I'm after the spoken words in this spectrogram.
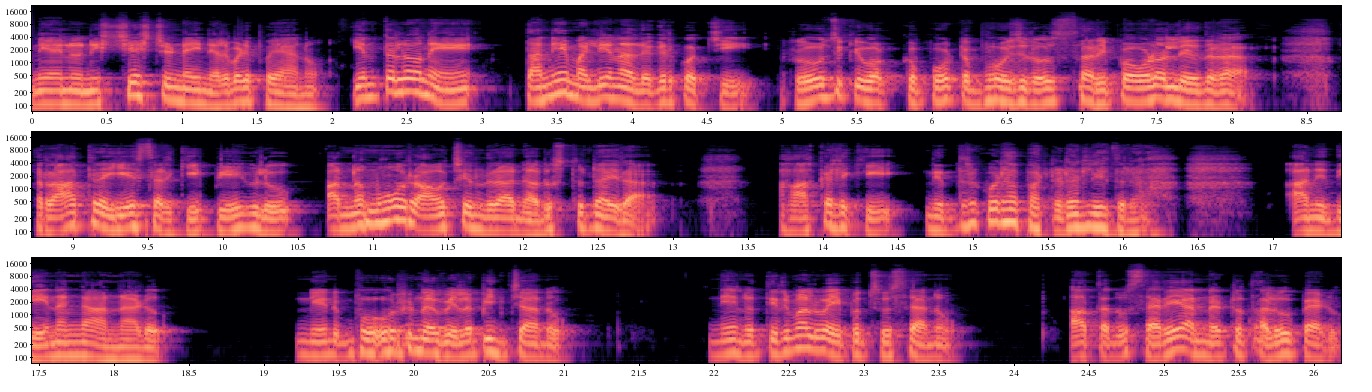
నేను నిశ్చేష్టుడై నిలబడిపోయాను. ఇంతలోనే తనే మళ్ళీ నా దగ్గరకు వచ్చి రోజుకి ఒక్క పూట భోజనం సరిపోవడం లేదురా. రాత్రి అయ్యేసరికి పేగులు అన్నమో రామచంద్ర అని అరుస్తున్నాయిరా. ఆకలికి నిద్ర కూడా పట్టడం లేదురా అని దీనంగా అన్నాడు. నేను బోరున విలపించాను. నేను తిరుమల వైపు చూశాను. అతను సరే అన్నట్టు తలూపాడు.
